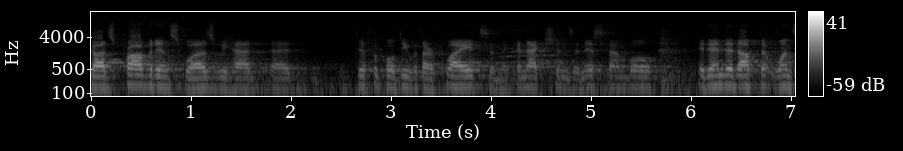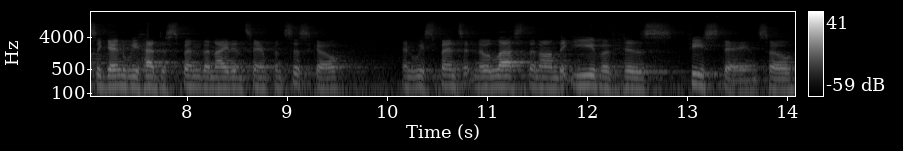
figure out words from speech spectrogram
God's providence was, we had a difficulty with our flights and the connections in Istanbul. It ended up that once again we had to spend the night in San Francisco, and we spent it no less than on the eve of his feast day. And so,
